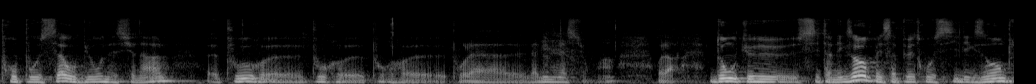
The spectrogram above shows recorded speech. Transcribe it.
propose ça au Bureau national pour, pour, pour, pour la, nomination. Hein. Voilà. Donc c'est un exemple, mais ça peut être aussi l'exemple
